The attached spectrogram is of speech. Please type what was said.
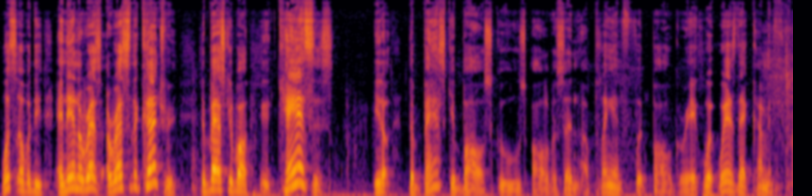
What's up with these? And then the rest the rest of the country, the basketball, Kansas. You know, the basketball schools all of a sudden are playing football, Greg. Where, where's that coming from?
